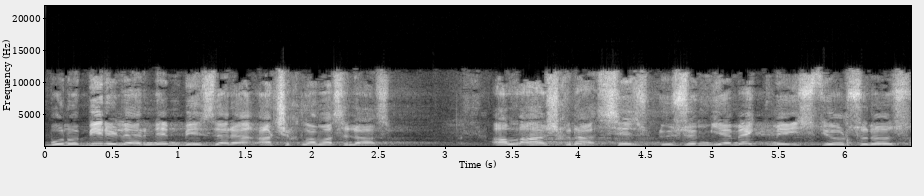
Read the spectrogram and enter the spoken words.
Bunu birilerinin bizlere açıklaması lazım. Allah aşkına siz üzüm yemek mi istiyorsunuz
